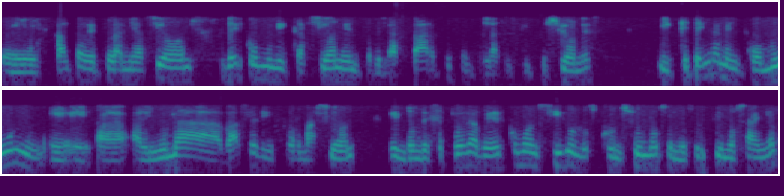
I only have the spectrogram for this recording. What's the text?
eh, falta de planeación, de comunicación entre las partes, entre las instituciones, y que tengan en común eh, alguna base de información en donde se pueda ver cómo han sido los consumos en los últimos años,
